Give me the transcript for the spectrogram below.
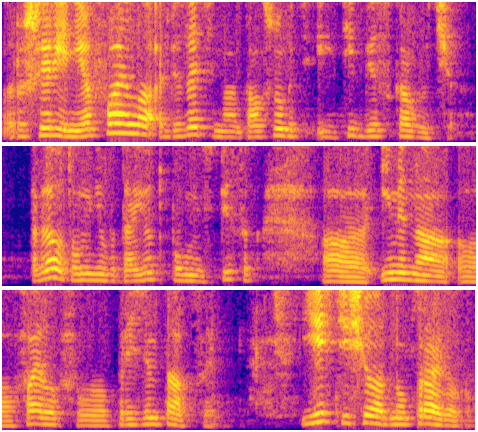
расширения файла обязательно должно быть идти без кавычек. Тогда вот он мне выдает полный список э, именно э, файлов э, презентации. Есть еще одно правило.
